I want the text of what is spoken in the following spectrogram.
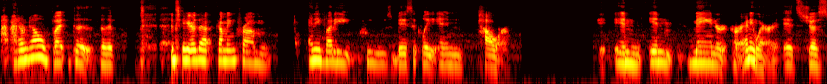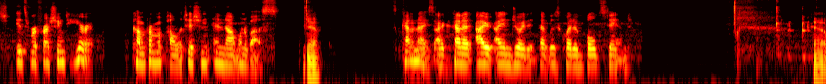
I don't know, but the the to hear that coming from anybody who's basically in power in in Maine or, or anywhere, it's just it's refreshing to hear it come from a politician and not one of us. Yeah. It's kind of nice. I kind of I, I enjoyed it. That was quite a bold stand. Yeah.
